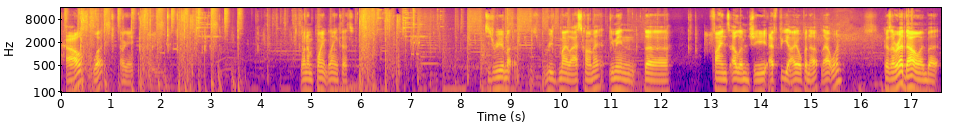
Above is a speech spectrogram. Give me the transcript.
How? When I'm point blank, that's. Did you read my read my last comment? You mean the finds LMG FBI open up that one? Because I read that one, but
